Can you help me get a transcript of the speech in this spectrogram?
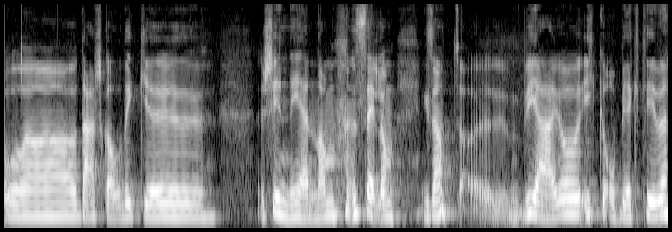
og, der skal det ikke skinne igjennom, selv om Vi er jo ikke objektive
